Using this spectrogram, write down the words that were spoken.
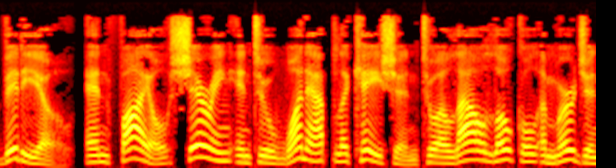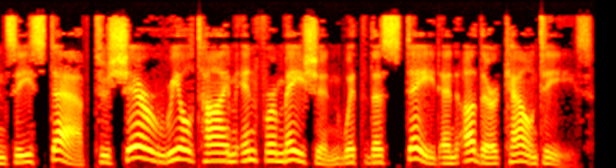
video, and file sharing into one application to allow local emergency staff to share real-time information with the state and other counties.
